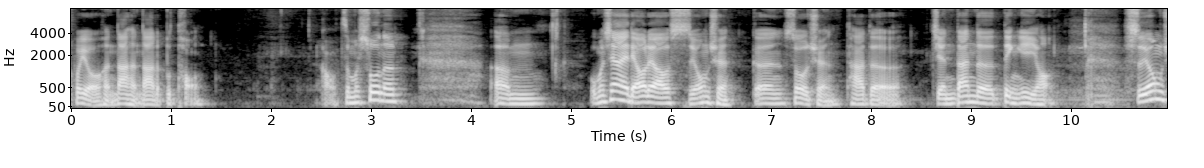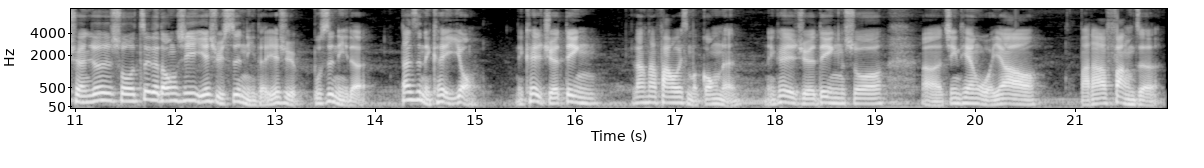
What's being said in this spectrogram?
会有很大很大的不同。好，怎么说呢？嗯，我们现在聊聊使用权跟所有权它的简单的定义哦。使用权就是说，这个东西也许是你的，也许不是你的，但是你可以用。你可以决定让它发挥什么功能，你可以决定说，呃，今天我要把它放着，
